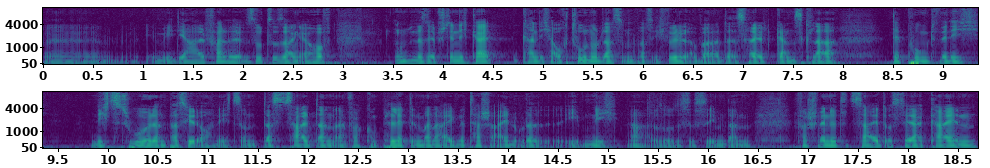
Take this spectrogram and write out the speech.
äh, im Idealfalle sozusagen erhofft. Und in der Selbstständigkeit kann ich auch tun und lassen, was ich will, aber da ist halt ganz klar der Punkt, wenn ich nichts tue, dann passiert auch nichts. Und das zahlt dann einfach komplett in meine eigene Tasche ein oder eben nicht. Ja, also das ist eben dann verschwendete Zeit, aus der kein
